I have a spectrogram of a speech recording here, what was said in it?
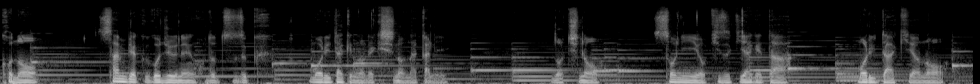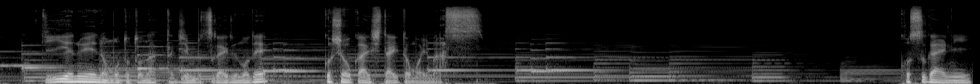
この350年ほど続く森田家の歴史の中に後のソニーを築き上げた森田明夫の DNA の元となった人物がいるのでご紹介したいと思います。小菅谷に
